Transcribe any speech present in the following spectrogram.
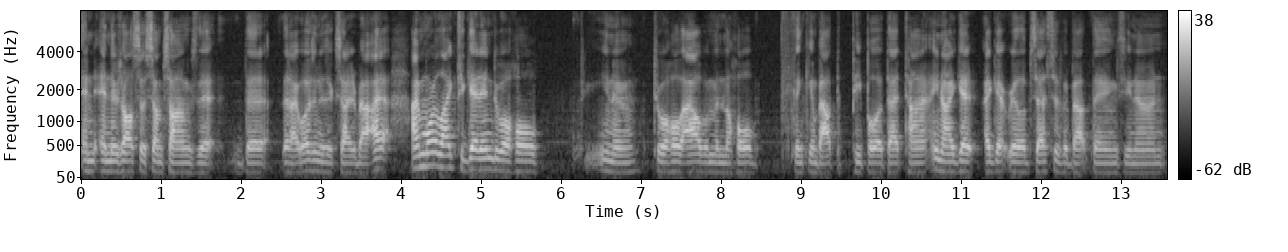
And and there's also some songs that that that I wasn't as excited about. I I more like to get into a whole, you know, to a whole album and the whole thinking about the people at that time. You know, I get I get real obsessive about things, you know, and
